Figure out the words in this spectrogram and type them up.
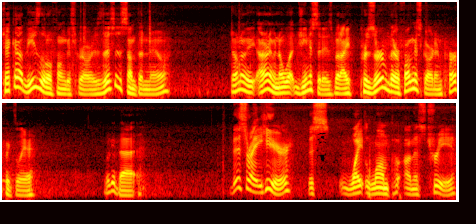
Check out these little fungus growers. This is something new. Don't know I don't even know what genus it is, but I preserved their fungus garden perfectly. Look at that. This right here, this white lump on this tree,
